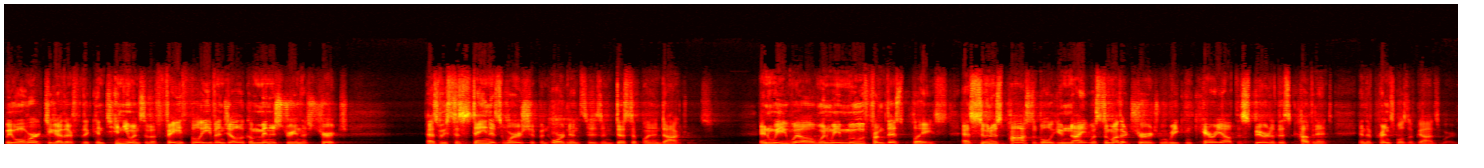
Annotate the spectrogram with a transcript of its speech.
We will work together for the continuance of a faithful evangelical ministry in this church as we sustain its worship and ordinances and discipline and doctrines. And we will, when we move from this place, as soon as possible, unite with some other church where we can carry out the spirit of this covenant and the principles of God's word.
